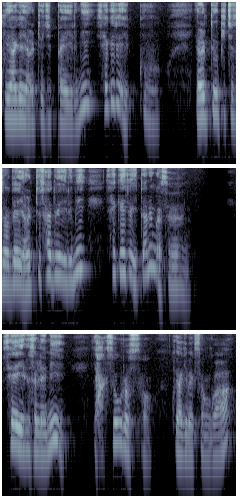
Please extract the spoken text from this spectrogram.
구약의 열두 지파의 이름이 새겨져 있고 열두 기초석의 열두 사도의 이름이 새겨져 있다는 것은 새 예루살렘이 약속으로서 구약의 백성과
